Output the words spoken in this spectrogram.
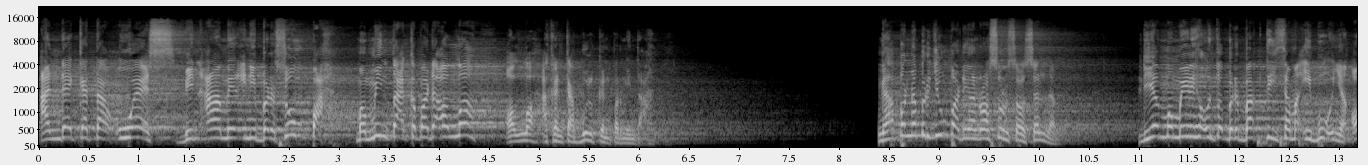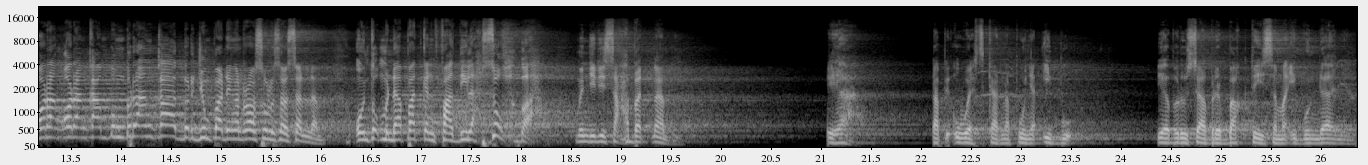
andai kata Uwais bin Amir ini bersumpah meminta kepada Allah, Allah akan kabulkan permintaan. Nggak pernah berjumpa dengan Rasul SAW. Dia memilih untuk berbakti sama ibunya. Orang-orang kampung berangkat berjumpa dengan Rasul SAW. Untuk mendapatkan fadilah suhbah. Menjadi sahabat Nabi. Iya. Tapi Uwais karena punya ibu. Dia berusaha berbakti sama ibundanya.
